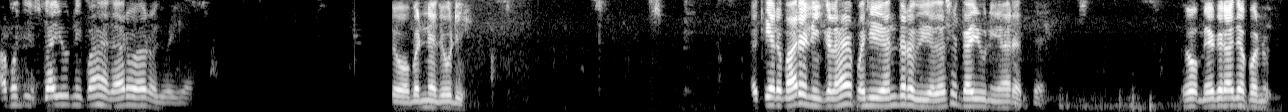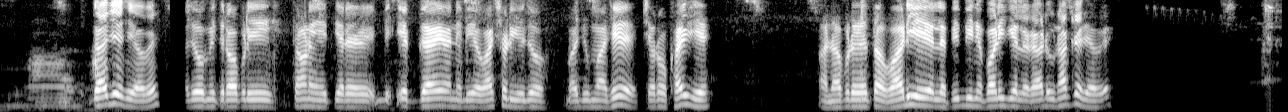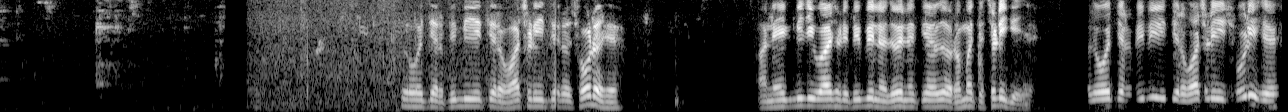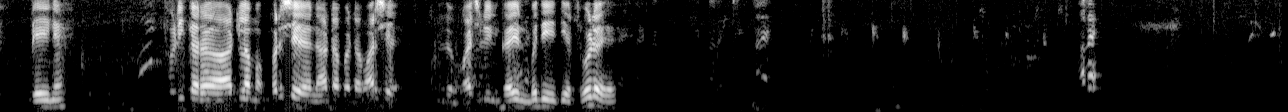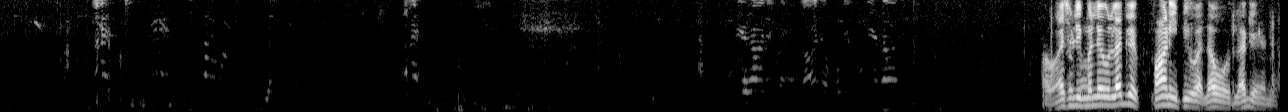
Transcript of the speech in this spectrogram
આ બધી ગાયોની પાસે ધારો હારો જ હોય તો બંને જોડી. અત્યારે બારે નીકળ્યા પછી અંદર જ જશે ગાયોની હારે જ જો મેઘરાજા પણ ગાજે છે હવે. જો મિત્રો, આપણી ત્રણેય અત્યારે એક ગાય અને બે વાછડીઓ જો બાજુમાં છે, ચરો ખાઈ છે. અને આપણે હતા વાડીએ, એટલે પીબીને પાડી ગયા, એટલે રાડું નાખે છે હવે. તો અત્યારે પીબી અત્યારે વાછડી અત્યારે છોડે છે. અને એક બીજી વાછડી પીબીને જોઈને અત્યારે રમતે ચડી ગઈ છે. અત્યારે પીબી અત્યારે વાછડી છોડી છે, બેયને. ઘડીકર આટલામાં ફરશે અને આટાપાટા મારશે. એટલે વાછડીને બધી અત્યારે જોડે વાછડી મને એવું લાગે પાણી પીવા લાવો લાગે એને.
